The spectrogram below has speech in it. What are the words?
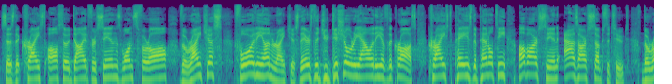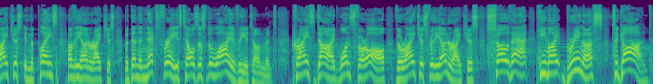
says that Christ also died for sins once for all, the righteous for the unrighteous. There's the judicial reality of the cross. Christ pays the penalty of our sin as our substitute, the righteous in the place of the unrighteous. But then the next phrase tells us the why of the atonement. Christ died once for all, the righteous for the unrighteous, so that he might bring us to God.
